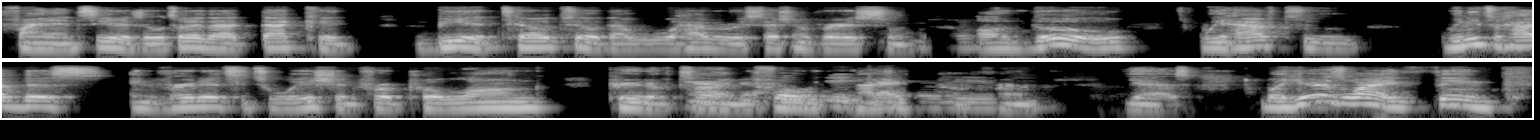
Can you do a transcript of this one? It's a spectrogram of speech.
financiers, they will tell you that that could be a telltale that we will have a recession very soon. Mm-hmm. Although we have to, we need to have this inverted situation for a prolonged period of time yeah, before we can actually confirm. Yes, but here's why I think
